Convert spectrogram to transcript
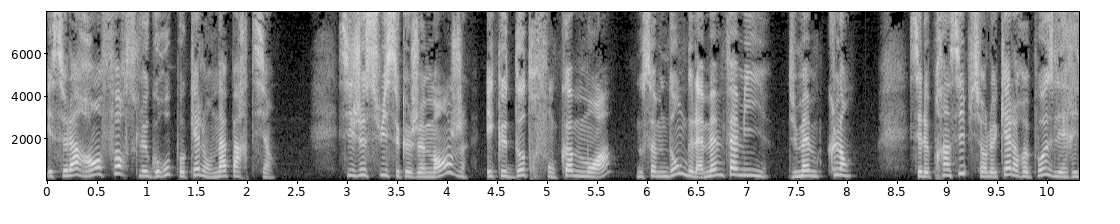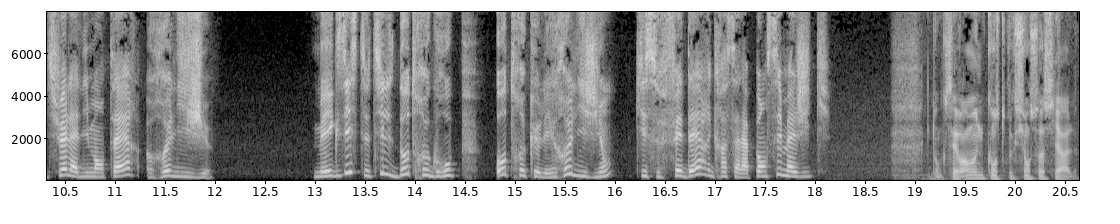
et cela renforce le groupe auquel on appartient. Si je suis ce que je mange et que d'autres font comme moi, nous sommes donc de la même famille, du même clan. C'est le principe sur lequel reposent les rituels alimentaires religieux. Mais existe-t-il d'autres groupes, autres que les religions, qui se fédèrent grâce à la pensée magique? Donc c'est vraiment une construction sociale.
